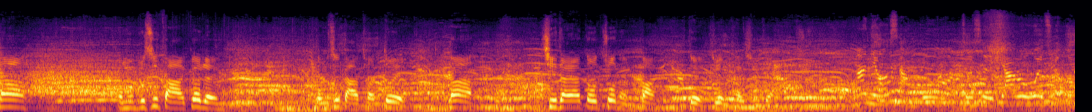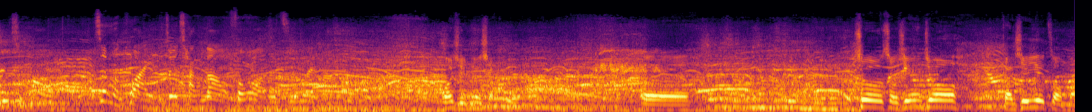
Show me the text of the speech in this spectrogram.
那我们不是打个人，我们是打团队。那其实大家都做的很棒，对，就很开心这样。那你有想过，就是加入味全龙之后，这么快就尝到封王的滋味吗？完全没有想过。呃，就首先就感谢叶总嘛。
